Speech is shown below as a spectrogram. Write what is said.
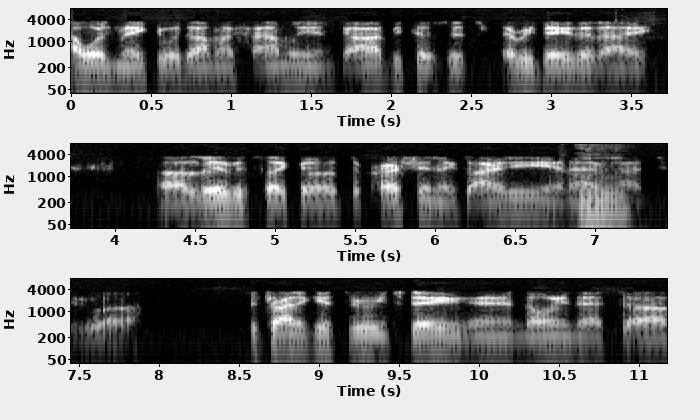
I would make it without my family and God, because it's every day that I uh, live, it's like a depression, anxiety, and Mhm. I've had to uh, to try to get through each day, and knowing that uh,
